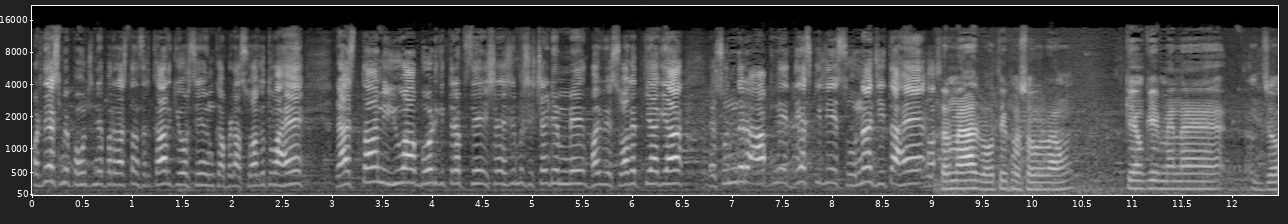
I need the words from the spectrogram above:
प्रदेश में पहुँचने पर राजस्थान सरकार की ओर से उनका बड़ा स्वागत हुआ है। राजस्थान युवा बोर्ड की तरफ़ से स्टेडियम में भव्य स्वागत किया गया। सुंदर, आपने देश के लिए सोना जीता है। सर, मैं आज बहुत ही खुश हो रहा हूँ, क्योंकि मैंने जो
